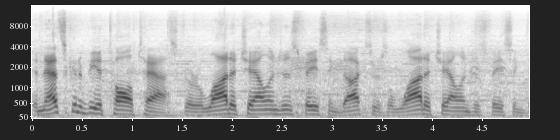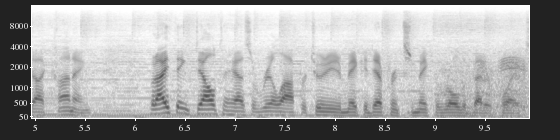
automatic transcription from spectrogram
And that's going to be a tall task. There are a lot of challenges facing ducks. There's a lot of challenges facing duck hunting. But I think Delta has a real opportunity to make a difference and make the world a better place.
